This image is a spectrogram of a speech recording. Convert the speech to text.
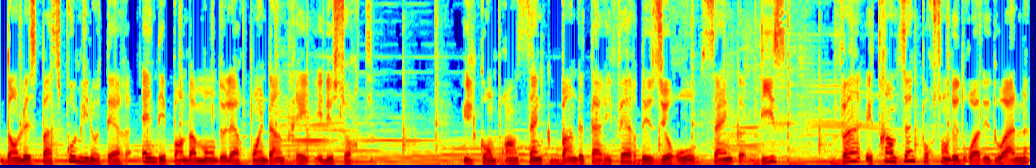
dans l'espace communautaire indépendamment de leur point d'entrée et de sortie. Il comprend cinq bandes tarifaires de 0, 5, 10, 20 et 35% de droits de douane.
